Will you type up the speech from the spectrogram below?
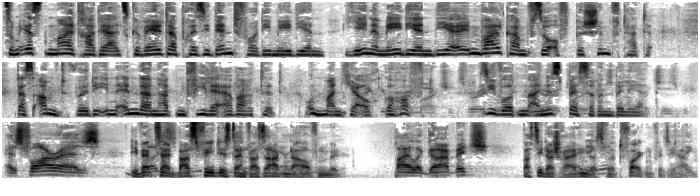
Zum ersten Mal trat er als gewählter Präsident vor die Medien, jene Medien, die er im Wahlkampf so oft beschimpft hatte. Das Amt würde ihn ändern, hatten viele erwartet und manche auch gehofft. Sie wurden eines Besseren belehrt. Die Website BuzzFeed ist ein versagender Haufen Müll. Was Sie da schreiben, das wird Folgen für Sie haben.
